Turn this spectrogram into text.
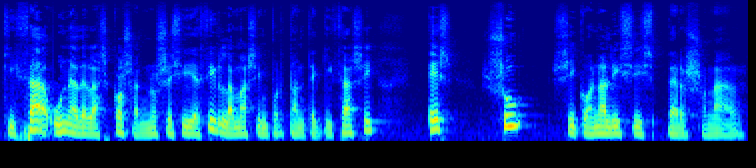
quizá una de las cosas, no sé si decir la más importante, quizás sí, es su psicoanálisis personal.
